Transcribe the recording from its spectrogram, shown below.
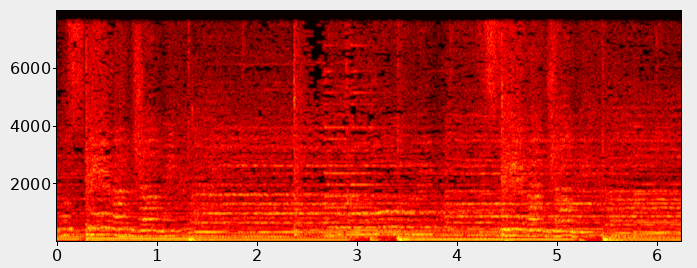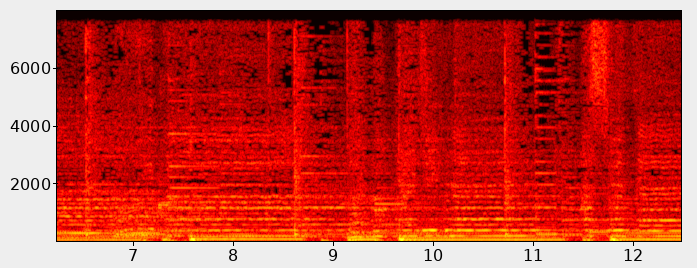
lebo spievam žalmy Spievam Lebo predivné a sveté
